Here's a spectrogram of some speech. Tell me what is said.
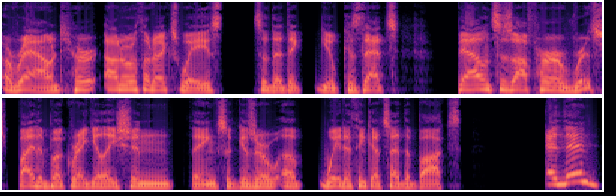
around her unorthodox ways so that they you know because that's balances off her by the book regulation thing, so it gives her a way to think outside the box. And then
